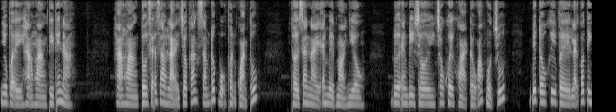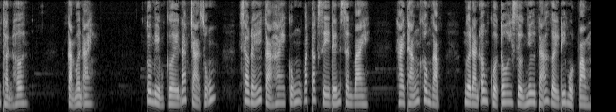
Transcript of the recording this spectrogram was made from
Như vậy Hạ Hoàng thì thế nào? Hạ Hoàng tôi sẽ giao lại cho các giám đốc bộ phận quản thúc. Thời gian này em mệt mỏi nhiều. Đưa em đi chơi cho khuây khỏa đầu óc một chút. Biết đâu khi về lại có tinh thần hơn. Cảm ơn anh. Tôi mỉm cười đáp trả Dũng. Sau đấy cả hai cũng bắt taxi đến sân bay. Hai tháng không gặp, người đàn ông của tôi dường như đã gầy đi một vòng.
